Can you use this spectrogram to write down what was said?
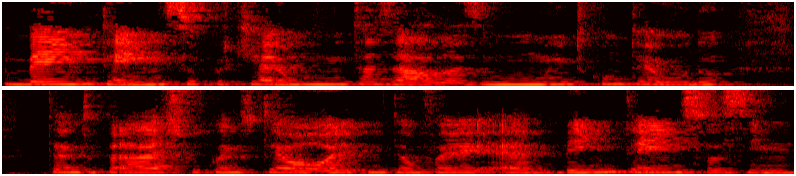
bem intenso, porque eram muitas aulas, muito conteúdo, tanto prático quanto teórico, então foi é, bem intenso assim,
